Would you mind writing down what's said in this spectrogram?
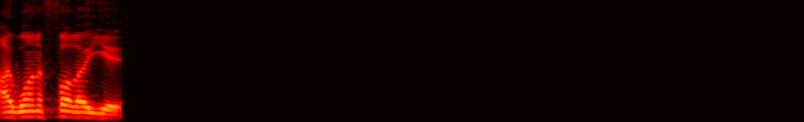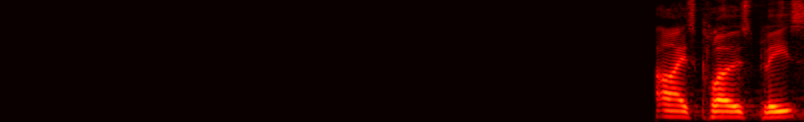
I want to follow you. eyes closed, please.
